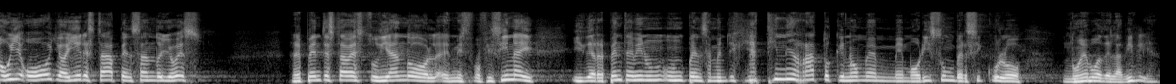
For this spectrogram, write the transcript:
oye, ayer estaba pensando yo eso. De repente estaba estudiando en mi oficina y, de repente un, un, pensamiento. Dije, ya tiene rato que no me memorizo un versículo nuevo de la Biblia.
